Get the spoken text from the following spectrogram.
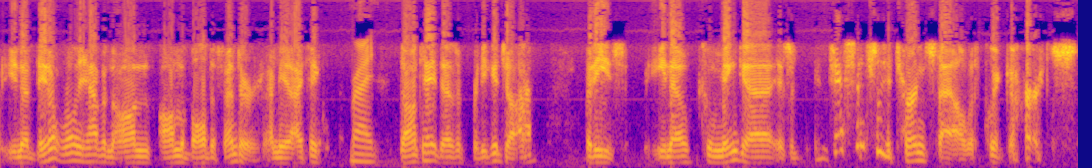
you know they don't really have an on on the ball defender. I mean, I think Right. Dante does a pretty good job, but he's, you know, Kuminga is a, essentially a turnstile with quick guards.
